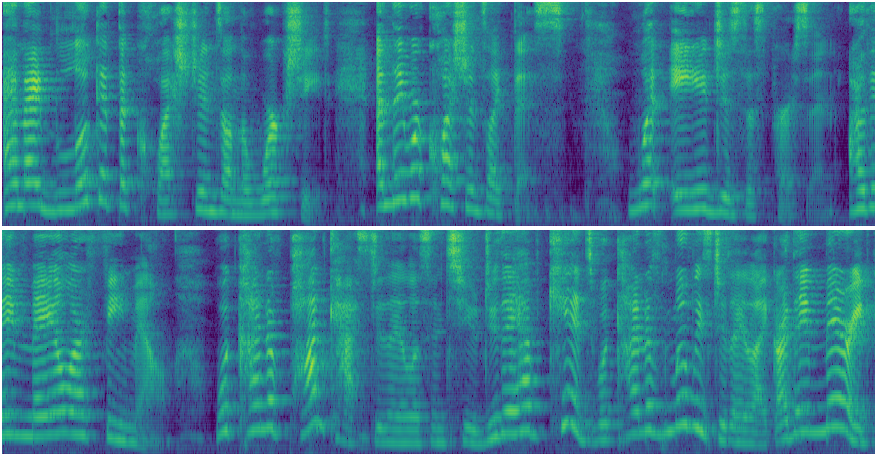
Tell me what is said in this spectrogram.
And I'd look at the questions on the worksheet, and they were questions like this What age is this person? Are they male or female? What kind of podcasts do they listen to? Do they have kids? What kind of movies do they like? Are they married?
